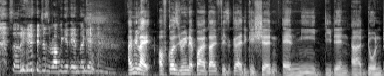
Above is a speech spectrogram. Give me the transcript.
Sorry, just rubbing it in. Okay. I mean, like, of course, during that point of time, physical education and me didn't, uh, don't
